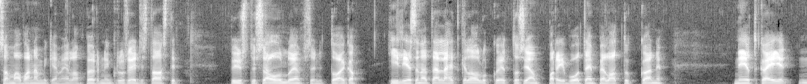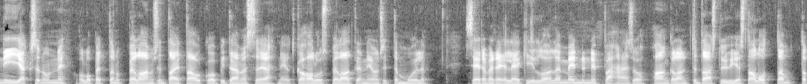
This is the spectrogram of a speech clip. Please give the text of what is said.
sama vanha, mikä meillä on Burning Crusadeista asti pystyssä ollut, ja se nyt on aika hiljaisena tällä hetkellä ollut, kun ei tosiaan pari vuoteen pelattukaan, niin ne, jotka ei niin jaksanut, ne on lopettanut pelaamisen tai taukoa pitämässä, ja ne, jotka halus pelata, niin on sitten muille servereille ja killoille mennyt, niin vähän se on hankala nyt taas tyhjästä aloittaa, mutta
